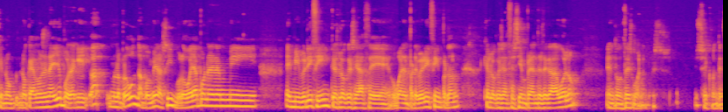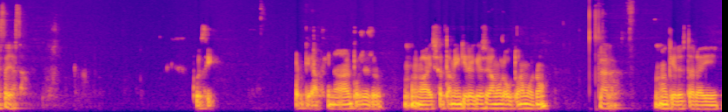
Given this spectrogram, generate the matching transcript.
que no, no caemos en ello, pues aquí, ah, me lo preguntan, pues mira, sí, pues lo voy a poner en mi, en mi briefing, que es lo que se hace, o en el pre-briefing, perdón, que es lo que se hace siempre antes de cada vuelo. Entonces, bueno, pues se contesta y ya está. Pues sí. Porque al final, pues eso. Bueno, esa también quiere que seamos autónomos, ¿no? Claro. No quiere estar ahí.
